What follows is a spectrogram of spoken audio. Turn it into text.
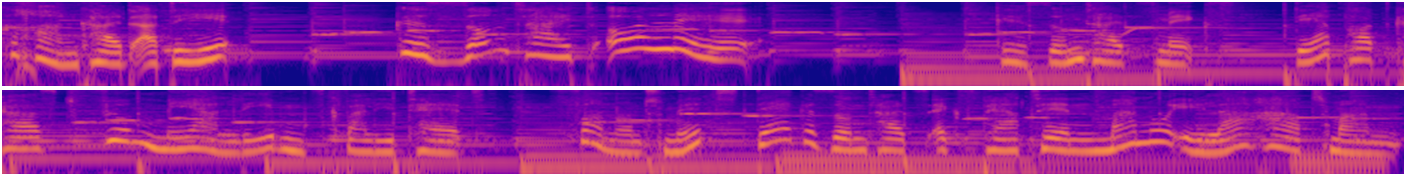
Krankheit ade. Gesundheit ole. Gesundheitsmix, der Podcast für mehr Lebensqualität. Von und mit der Gesundheitsexpertin Manuela Hartmann.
